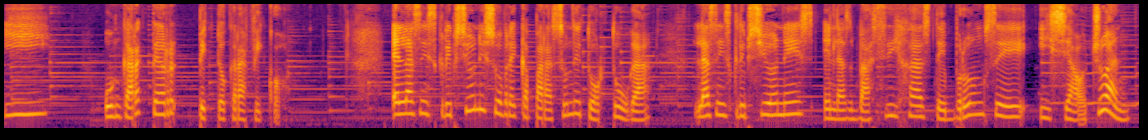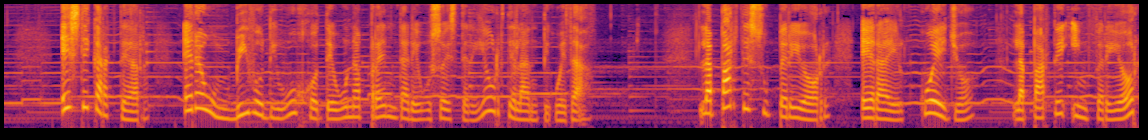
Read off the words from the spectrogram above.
y un carácter pictográfico. En las inscripciones sobre caparazón de tortuga, las inscripciones en las vasijas de bronce y xiaozhuan, este carácter era un vivo dibujo de una prenda de uso exterior de la antigüedad. La parte superior era el cuello, la parte inferior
